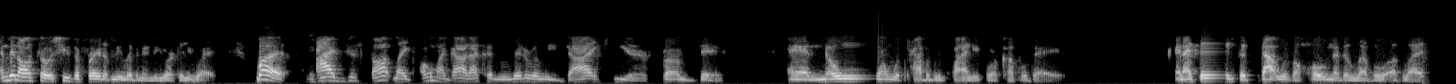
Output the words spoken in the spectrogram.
And then also she's afraid of me living in New York anyway. But I just thought like, oh my God, I could literally die here from this and no one would probably find me for a couple days. And I think that that was a whole nother level of like,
